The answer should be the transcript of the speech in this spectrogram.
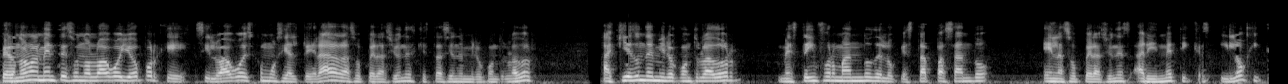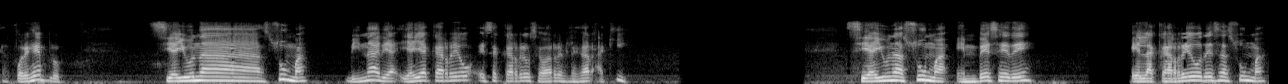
Pero normalmente eso no lo hago yo porque si lo hago es como si alterara las operaciones que está haciendo el microcontrolador. Aquí es donde el microcontrolador me está informando de lo que está pasando en las operaciones aritméticas y lógicas. Por ejemplo, si hay una suma binaria y hay acarreo, ese acarreo se va a reflejar aquí. Si hay una suma en BCD, el acarreo de esa suma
